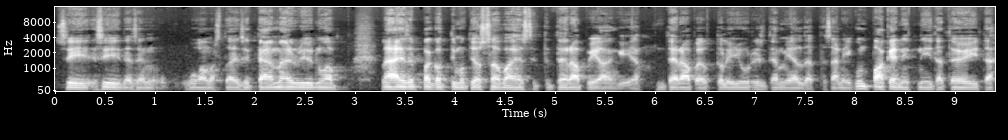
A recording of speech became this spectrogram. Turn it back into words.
Si- siitä sen huomasi. Tai sitten mä nuo läheiset pakotti mut jossain vaiheessa sitten terapiaankin. Ja terapeutti oli juuri sitä mieltä, että sä niin kun pakenit niitä töitä,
